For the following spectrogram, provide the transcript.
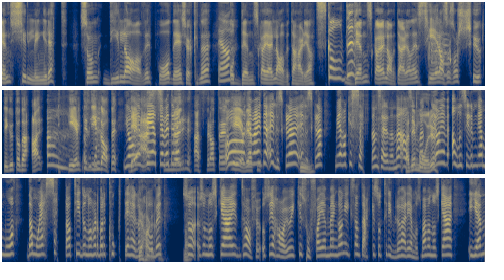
en kyllingrett som de lager på det kjøkkenet, ja. og den skal jeg lage til helga. Skal du? Den skal jeg lage til helga. Den ser altså så sjukt digg ut, og det er Ah. helt i din jeg- gate. Ja, det er vet, jeg vet, jeg smør herfra til Å, jeg evigheten. vet, jeg elsker det, jeg Mm. elsker det. Men jeg har ikke sett den serien ennå. Alle. Ja, jeg, alle sier det, men jeg må, da må jeg sette av tid, og nå har det bare kokt i hele oktober. Så, så nå skal jeg ta frem Og så jeg har jo ikke sofa hjemme engang, ikke sant. Det er ikke så trivelig å være hjemme hos meg, men nå skal jeg igjen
